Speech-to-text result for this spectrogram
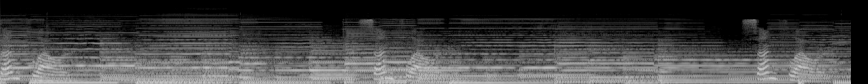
Sunflower. Sunflower. Sunflower.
